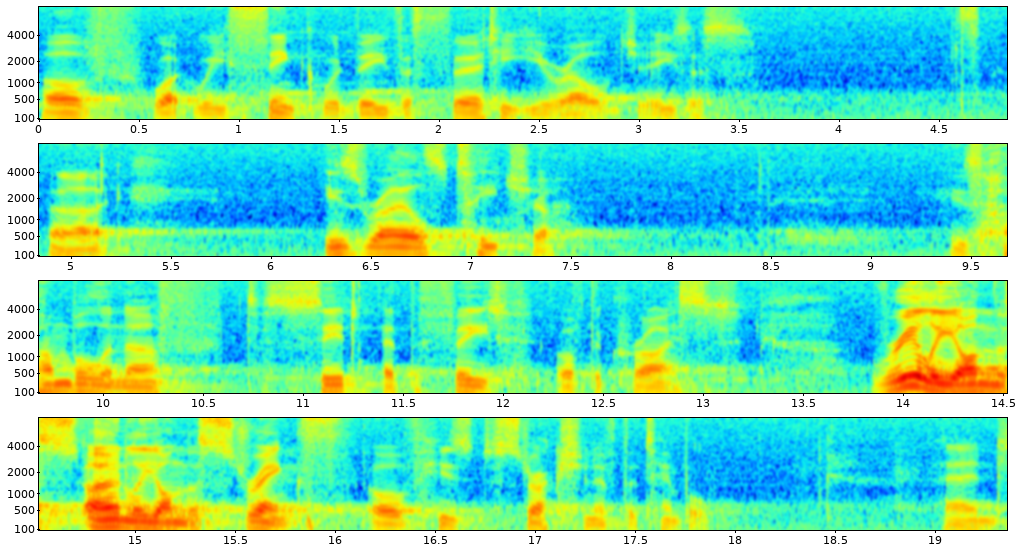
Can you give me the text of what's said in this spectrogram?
of what we think would be the 30 year old Jesus. Uh, Israel's teacher is humble enough to sit at the feet of the Christ, really on the, only on the strength of his destruction of the temple. And,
